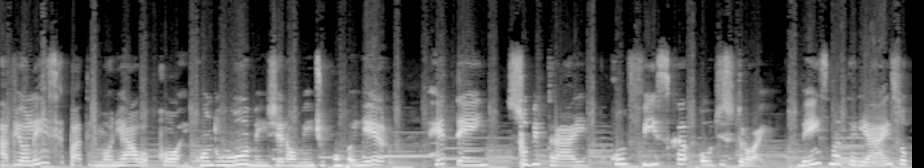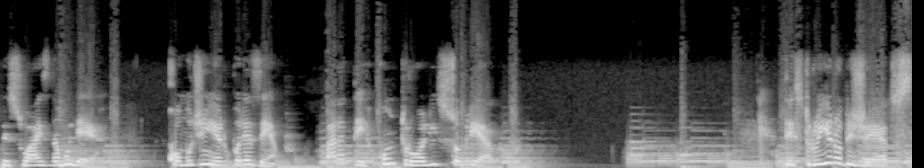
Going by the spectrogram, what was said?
A violência patrimonial ocorre quando um homem, geralmente o companheiro, retém, subtrai, confisca ou destrói bens materiais ou pessoais da mulher, como dinheiro, por exemplo, para ter controle sobre ela. Destruir objetos,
